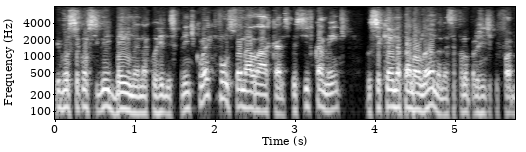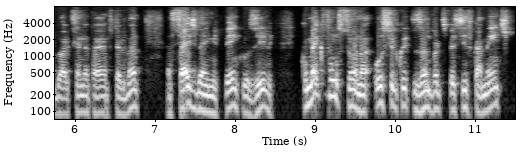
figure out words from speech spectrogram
e você conseguiu ir bem né, na corrida sprint. Como é que funciona lá, cara, especificamente? Você que ainda está na Holanda, né, você falou para a gente aqui fora do ar que você ainda está em Amsterdã, a sede da MP, inclusive, como é que funciona o circuito Zandvoort especificamente,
